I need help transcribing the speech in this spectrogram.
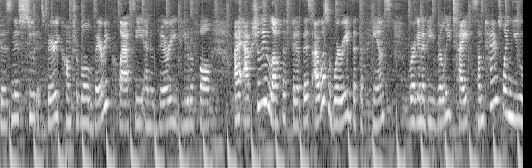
business suit. It's very comfortable, very classy, and very beautiful. I actually love the fit of this. I was worried that the pants were gonna be really tight. Sometimes when you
